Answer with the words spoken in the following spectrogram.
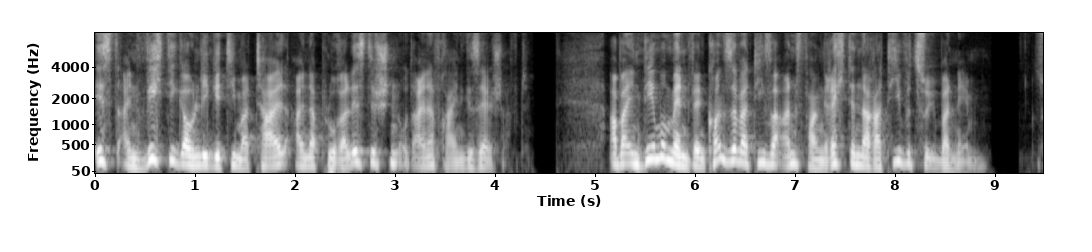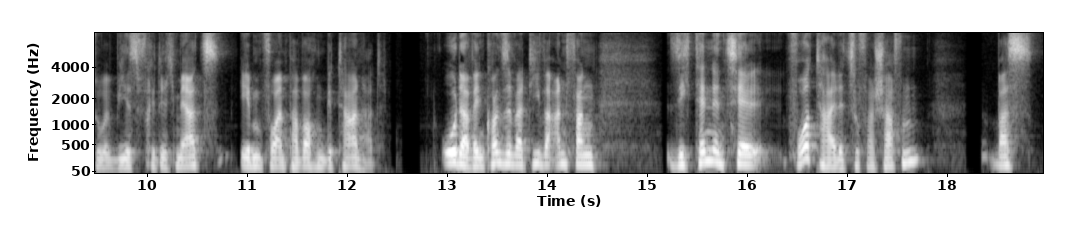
ist ein wichtiger und legitimer Teil einer pluralistischen und einer freien Gesellschaft. Aber in dem Moment, wenn Konservative anfangen, rechte Narrative zu übernehmen, so wie es Friedrich Merz eben vor ein paar Wochen getan hat, oder wenn Konservative anfangen, sich tendenziell Vorteile zu verschaffen, was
